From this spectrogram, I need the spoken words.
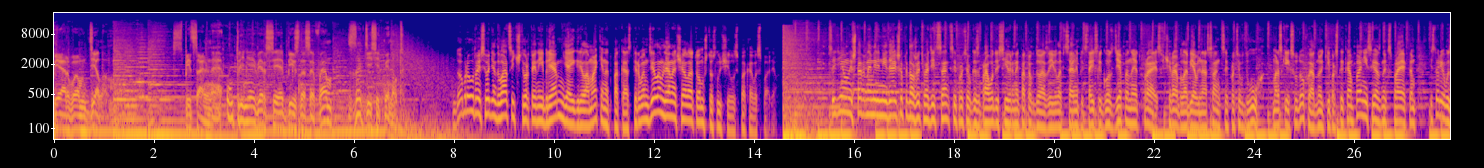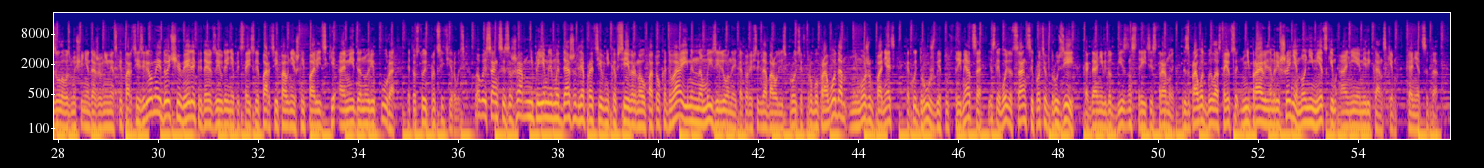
Первым делом. Специальная утренняя версия бизнес FM за 10 минут. Доброе утро. Сегодня 24 ноября. Я Игорь Ломакин. Это подкаст «Первым делом». Для начала о том, что случилось, пока вы спали. Соединенные Штаты намерены и дальше продолжать вводить санкции против газопровода «Северный поток-2», заявил официальный представитель Госдепа Нед Прайс. Вчера было объявлено о санкциях против двух морских судов и одной кипрской компании, связанных с проектом. История вызвала возмущение даже в немецкой партии «Зеленые». Deutsche Welle передает заявление представителя партии по внешней политике Амида Нурипура. Это стоит процитировать. Новые санкции США неприемлемы даже для противников «Северного потока-2». Именно мы, «Зеленые», которые всегда боролись против трубопровода, не можем понять, какой дружбы дружбе тут стремятся, если вводят санкции против друзей, когда они ведут бизнес с третьей страной. Газопровод был остается неправильным решением, но немецким, а не американским. Конец цитаты.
